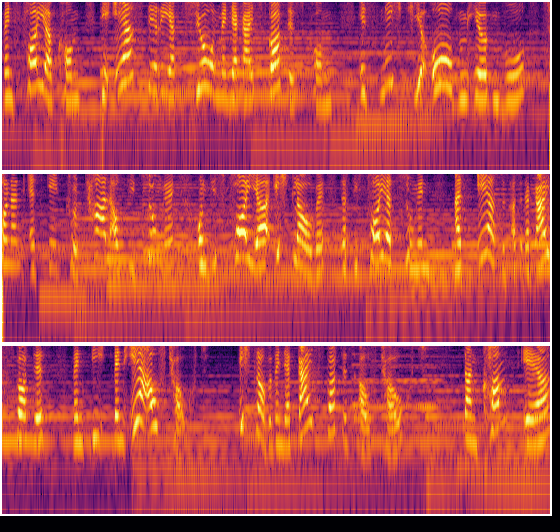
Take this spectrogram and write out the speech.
wenn Feuer kommt, die erste Reaktion, wenn der Geist Gottes kommt, ist nicht hier oben irgendwo, sondern es geht total auf die Zunge und das Feuer, ich glaube, dass die Feuerzungen als erstes, also der Geist Gottes, wenn, wie, wenn er auftaucht, ich glaube, wenn der Geist Gottes auftaucht, dann kommt er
